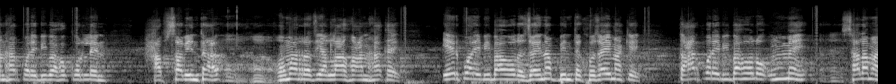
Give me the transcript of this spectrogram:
আনহার পরে বিবাহ করলেন। হাফসা বিনতে ওমর রাজি আল্লাহ আনহাকে। এরপরে বিবাহ হলো জৈনব বিনতে খোজাইমাকে। তারপরে বিবাহ হলো উম্মে সালামা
